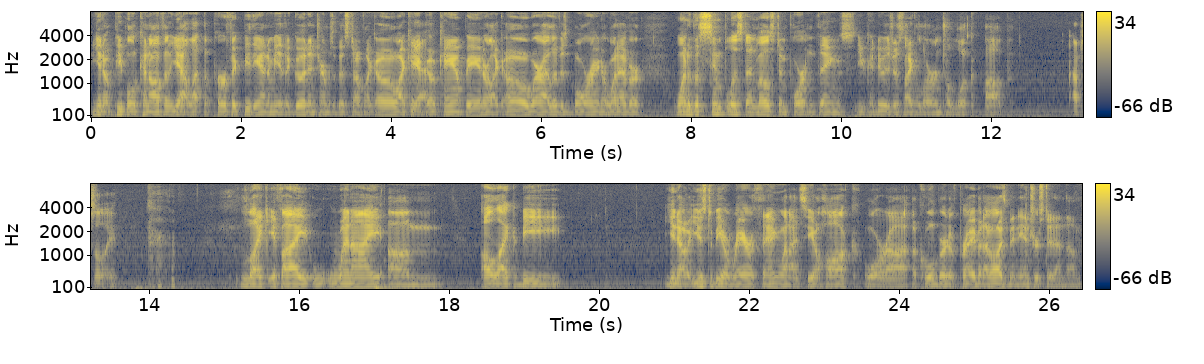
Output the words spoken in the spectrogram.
you know people can often yeah let the perfect be the enemy of the good in terms of this stuff like oh i can't Yeah. go camping or like oh where i live is boring or whatever one of the simplest and most important things you can do is just like learn to look up Absolutely. like if i when i um i'll like be you know it used to be a rare thing when i'd see a hawk or uh, a cool bird of prey but i've always been interested in them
